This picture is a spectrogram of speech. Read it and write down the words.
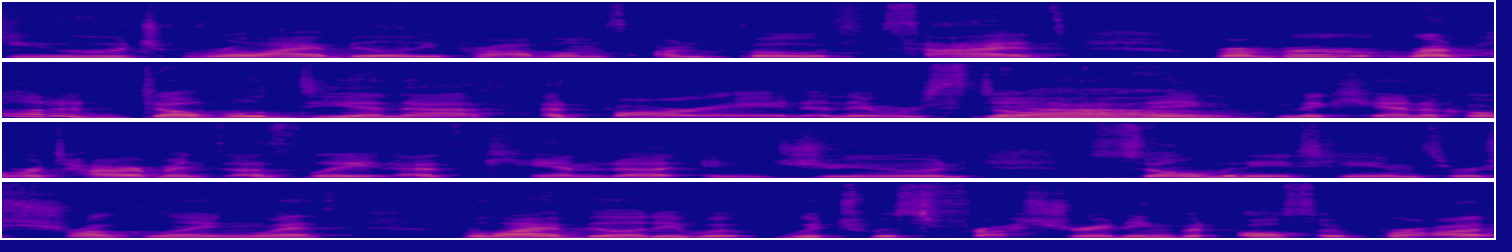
huge reliability problems on both sides. Remember, Red Bull had a double DNF at Bahrain, and they were still yeah. having mechanical retirements as late as Canada in June. So many teams were struggling with reliability, which was frustrating, but also brought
